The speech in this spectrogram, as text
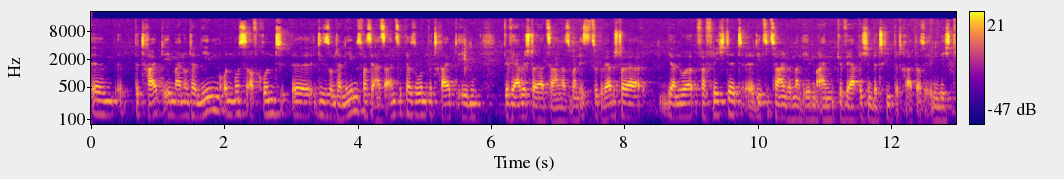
ähm, betreibt eben ein Unternehmen und muss aufgrund äh, dieses Unternehmens, was er als Einzelperson betreibt, eben Gewerbesteuer zahlen. Also man ist zur Gewerbesteuer ja nur verpflichtet, äh, die zu zahlen, wenn man eben einen gewerblichen Betrieb betreibt, also eben nicht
